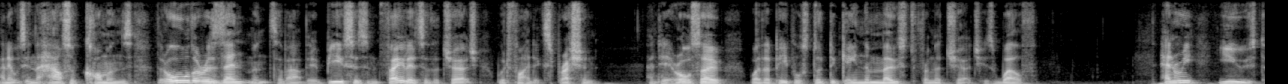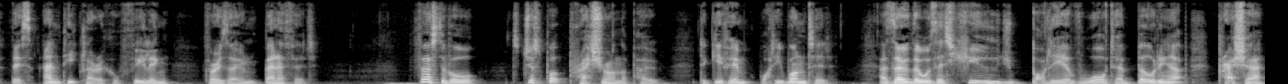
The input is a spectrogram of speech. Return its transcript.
and it was in the House of Commons that all the resentments about the abuses and failures of the Church would find expression, and here also where the people stood to gain the most from the Church's wealth. Henry used this anti clerical feeling for his own benefit. First of all, to just put pressure on the Pope to give him what he wanted, as though there was this huge body of water building up, pressure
